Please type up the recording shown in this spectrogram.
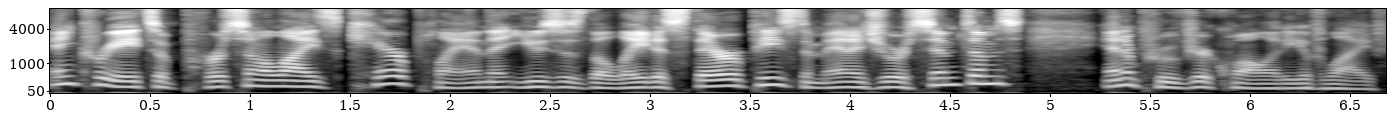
and creates a personalized care plan that uses the latest therapies to manage your symptoms and improve your quality of life.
